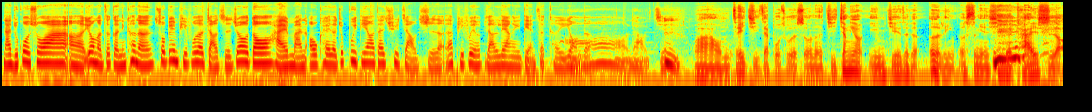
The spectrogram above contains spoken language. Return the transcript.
那如果说啊，呃，用了这个，你可能说不定皮肤的角质就都还蛮 OK 的，就不一定要再去角质了，那皮肤也会比较亮一点，这可以用的。哦，了解。嗯。哇，我们这一集在播出的时候呢，即将要迎接这个二零二四年新的开始哦。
